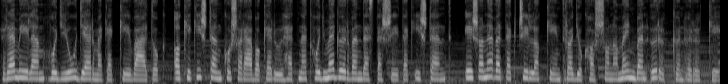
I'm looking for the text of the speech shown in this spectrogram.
Remélem, hogy jó gyermekekké váltok, akik Isten kosarába kerülhetnek, hogy megörvendeztessétek Istent, és a nevetek csillagként ragyoghasson a mennyben örökkön örökké.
